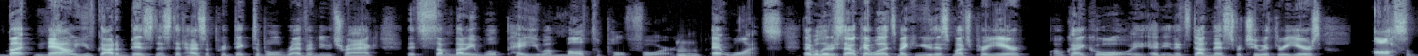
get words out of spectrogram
But now you've got a business that has a predictable revenue track that somebody will pay you a multiple for Mm. at once. They will literally say, okay, well, it's making you this much per year. Okay, cool. And, and it's done this for two or three years. Awesome.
